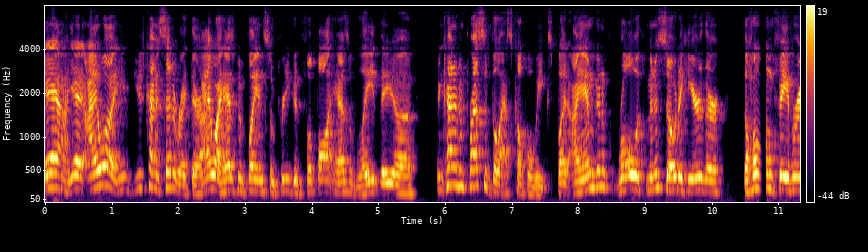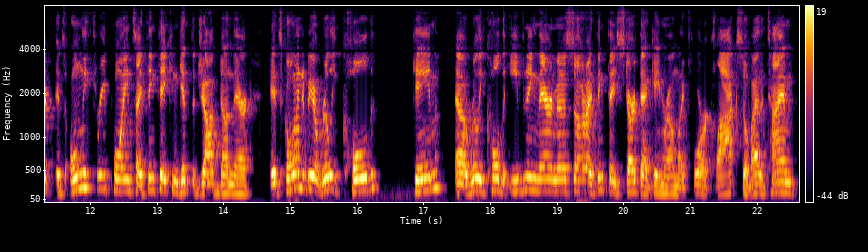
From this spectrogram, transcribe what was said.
Yeah, yeah, Iowa. You, you kind of said it right there. Iowa has been playing some pretty good football as of late. They uh been kind of impressive the last couple weeks. But I am going to roll with Minnesota here. They're the home favorite. It's only three points. I think they can get the job done there. It's going to be a really cold game, a really cold evening there in Minnesota. I think they start that game around like four o'clock. So by the time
